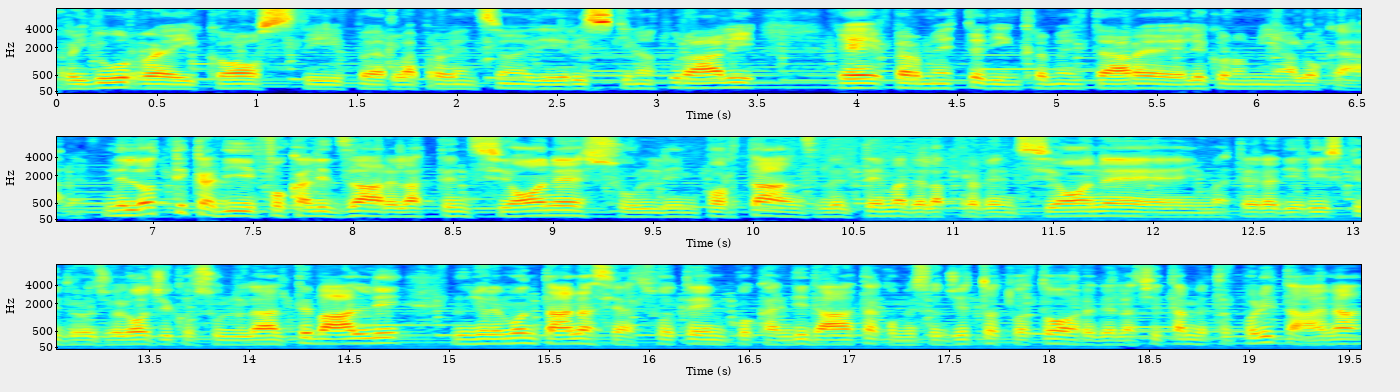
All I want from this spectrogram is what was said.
ridurre i costi per la prevenzione dei rischi naturali e permette di incrementare l'economia locale. Nell'ottica di focalizzare l'attenzione sull'importanza del tema della prevenzione in materia di rischio idrogeologico sulle alte valli, l'Unione Montana si è a suo tempo candidata come soggetto attuatore della città metropolitana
